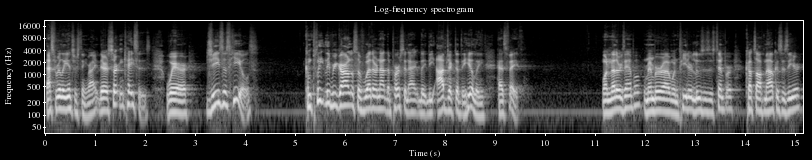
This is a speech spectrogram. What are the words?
That's really interesting, right? There are certain cases where Jesus heals completely regardless of whether or not the person, the object of the healing, has faith. Want another example? Remember uh, when Peter loses his temper, cuts off Malchus's ear?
